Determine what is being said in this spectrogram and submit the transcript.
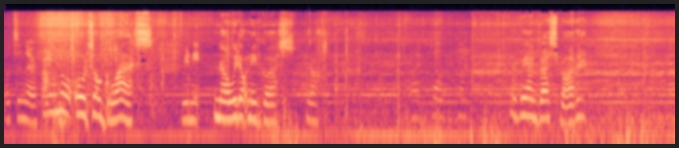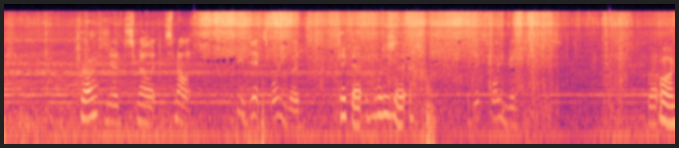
What's in there? I don't know. Oh, it's all glass. We need. No, we don't need glass. No. We're behind Best Buy. Trash? Yeah, smell it. Smell it. Hey, Dick Sporting Goods. Take that. What is that? Dick Sporting Goods. Hold on.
